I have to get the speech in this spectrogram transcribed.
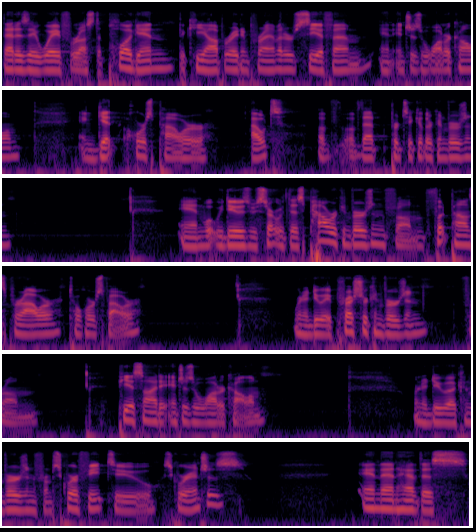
that is a way for us to plug in the key operating parameters, CFM and inches of water column, and get horsepower out of, of that particular conversion. And what we do is we start with this power conversion from foot pounds per hour to horsepower. We're going to do a pressure conversion from psi to inches of water column. We're going to do a conversion from square feet to square inches. And then have this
